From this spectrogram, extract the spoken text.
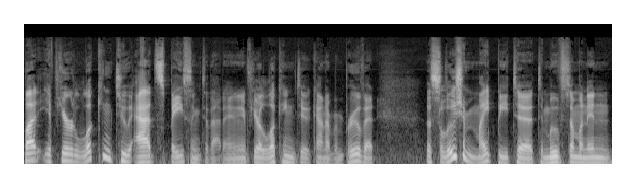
but if you're looking to add spacing to that, and if you're looking to kind of improve it, the solution might be to to move someone in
